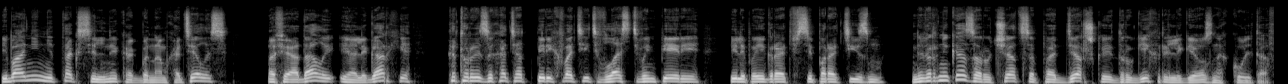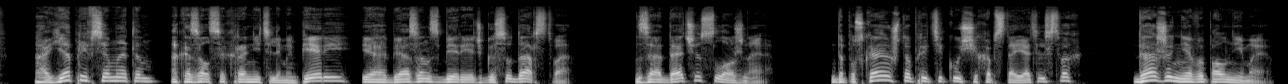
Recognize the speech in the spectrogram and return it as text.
ибо они не так сильны, как бы нам хотелось, а феодалы и олигархи, которые захотят перехватить власть в империи или поиграть в сепаратизм, наверняка заручатся поддержкой других религиозных культов. А я при всем этом оказался хранителем империи и обязан сберечь государство. Задача сложная. Допускаю, что при текущих обстоятельствах даже невыполнимая.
